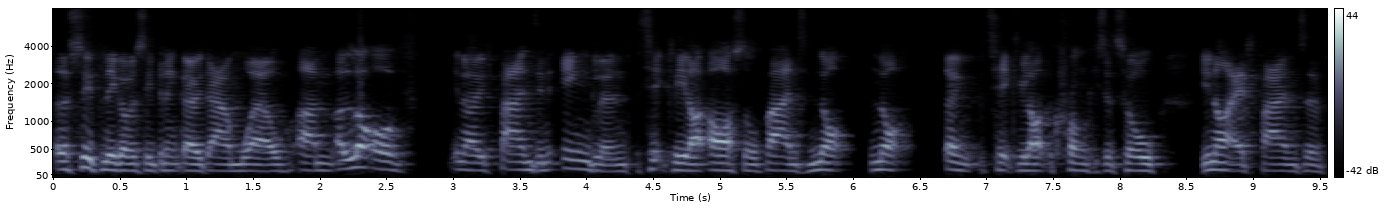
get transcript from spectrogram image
the Super League obviously didn't go down well. Um, a lot of you know fans in England, particularly like Arsenal fans, not not don't particularly like the Kroenkes at all. United fans have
